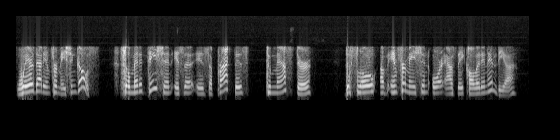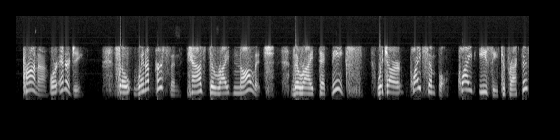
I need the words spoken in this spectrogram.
where that information goes. So meditation is a, is a practice to master the flow of information, or as they call it in India, prana or energy. So when a person has the right knowledge, the right techniques, which are quite simple, quite easy to practice,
